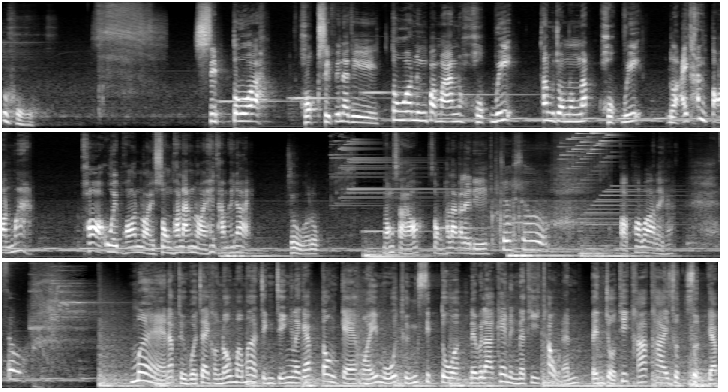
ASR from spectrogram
โอ้โหสิบตัวหกสิบวินาที ตัวหนึ่งประมาณหกวิ ท่านผู้ชมลองนับหกวิ หลายขั้นตอนมาก พ่ออวยพรหน่อยส่งพลังหน่อยให้ทำให้ได้ สู้ครับลูก น้องสาวส่งพลังอะไรดี สู้สู้ตอบพ่อว่าอะไรคะ สู้ แม่นับถือหัวใจของน้องมาม่าจริงๆเลยครับ ต้องแก่หอยหมูถึง 10 ตัว ในเวลาแค่หนึ่งนาทีเท่านั้น เป็นโจทย์ที่ท้าทายสุดๆครับ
